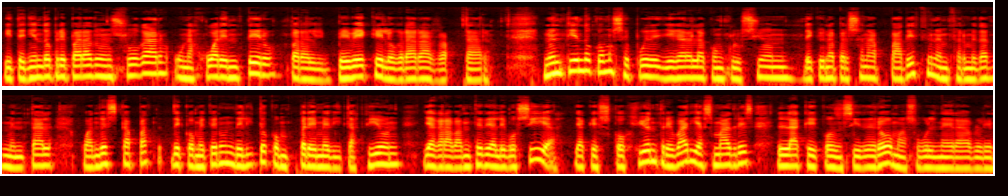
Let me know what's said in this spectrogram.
y teniendo preparado en su hogar un ajuar entero para el bebé que lograra raptar. No entiendo cómo se puede llegar a la conclusión de que una persona padece una enfermedad mental cuando es capaz de cometer un delito con premeditación y agravante de alevosía, ya que escogió entre varias madres la que consideró más vulnerable.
